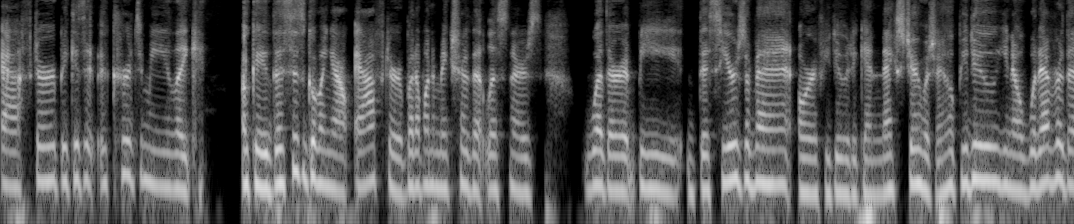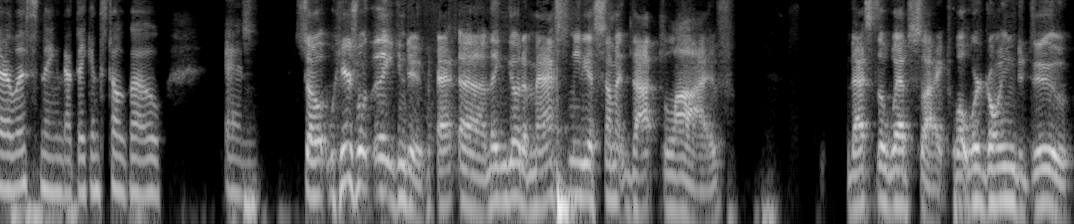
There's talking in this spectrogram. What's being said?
after? Because it occurred to me like, okay, this is going out after, but I want to make sure that listeners, whether it be this year's event or if you do it again next year, which I hope you do, you know, whatever they're listening, that they can still go and So here's what they can do. Uh, they can go to massmediasummit.live. That's the website. What we're going to do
